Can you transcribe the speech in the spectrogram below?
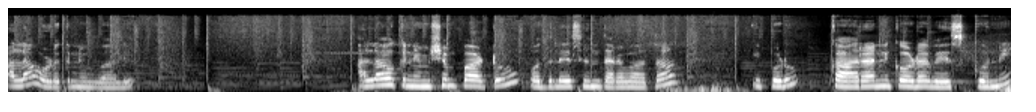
అలా ఉడకనివ్వాలి. అలా ఒక నిమిషం పాటు వదిలేసిన తర్వాత ఇప్పుడు కారాన్ని కూడా వేసుకొని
